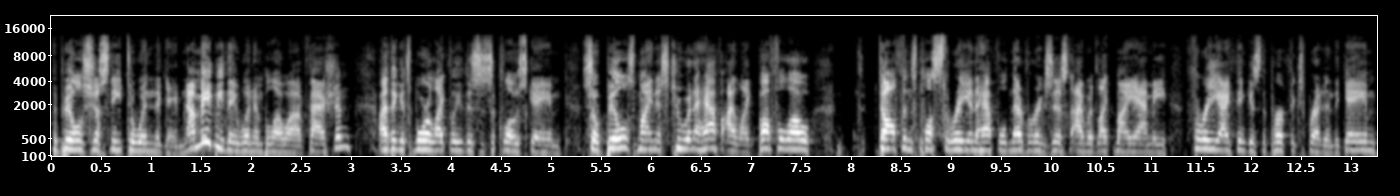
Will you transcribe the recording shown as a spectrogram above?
The Bills just need to win the game. Now maybe they win in blowout fashion. I think it's more likely this is a close game. So Bills minus two and a half. I like Buffalo. Dolphins plus three and a half will never exist. I would like Miami. Three, I think, is the perfect spread in the game.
